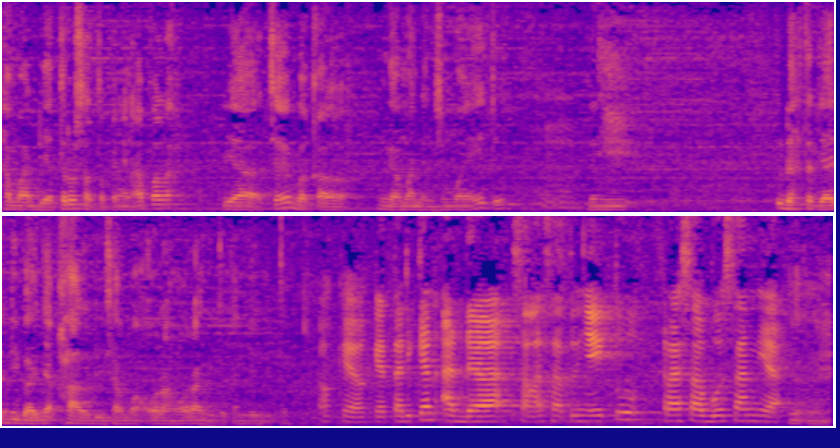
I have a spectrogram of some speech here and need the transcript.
sama dia terus atau pengen apalah ya cewek bakal nggak mandang semuanya itu Mm. dan udah terjadi banyak hal di sama orang-orang gitu kan kayak gitu Oke oke. Tadi kan ada salah satunya itu rasa bosan ya. Mm-mm.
